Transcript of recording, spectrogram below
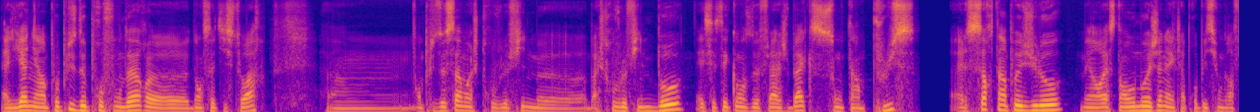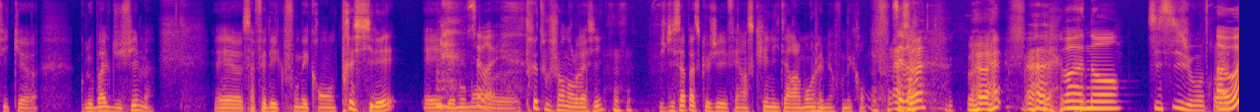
Elle gagne un peu plus de profondeur euh, dans cette histoire. Euh, en plus de ça, moi je trouve le film, euh, bah, je trouve le film beau et ces séquences de flashback sont un plus. Elles sortent un peu du lot, mais en restant homogènes avec la proposition graphique globale du film. Et ça fait des fonds d'écran très stylés et des moments euh, très touchants dans le récit. je dis ça parce que j'ai fait un screen littéralement, j'ai mis un fond d'écran. C'est vrai. vrai Ouais. oh non. Si, si, je vous montre. Ah ouais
